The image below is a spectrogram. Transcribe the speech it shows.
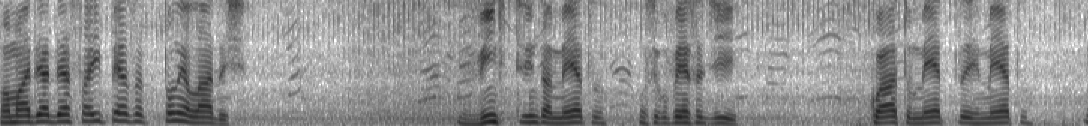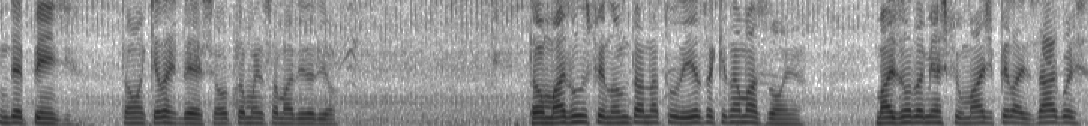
Uma madeira dessa aí pesa toneladas. 20, 30 metros, com circunferência de 4 metros, 3 metros, independe. Então aqui elas descem, olha o tamanho dessa madeira ali, ó. Então mais um dos fenômenos da natureza aqui na Amazônia. Mais uma das minhas filmagens pelas águas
